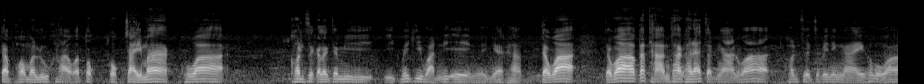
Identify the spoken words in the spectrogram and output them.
แต่พอมารู้ข่าวก็ตกตกใจมาก เพราะว่า คอนเสิร์ตกำลังจะมีอีกไม่กี่วันนี้เองอะไรเงี้ยครับแต่ว่าแต่ว่าก็ถามทางคณะจัดงานว่าคอนเสิร์ตจะเป็นยังไงเขาบอกว่า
